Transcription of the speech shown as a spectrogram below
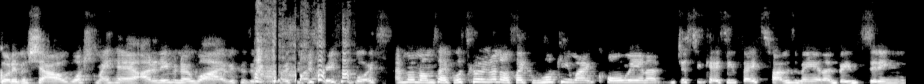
got in the shower, washed my hair. I don't even know why because it was supposed to just be the voice. And my mom's like, "What's going on?" I was like, "Locky might call me," and I, just in case he FaceTimes me, and I'd been sitting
